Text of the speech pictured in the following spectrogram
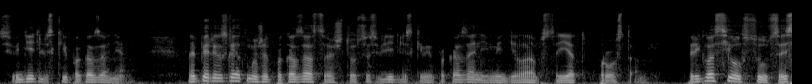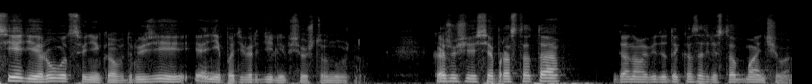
Свидетельские показания. На первый взгляд может показаться, что со свидетельскими показаниями дела обстоят просто. Пригласил в суд соседей, родственников, друзей, и они подтвердили все, что нужно. Кажущаяся простота данного вида доказательств обманчива.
